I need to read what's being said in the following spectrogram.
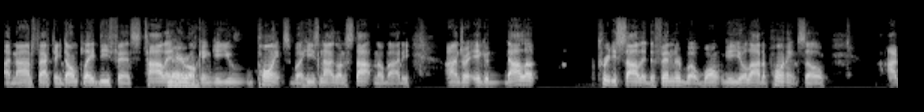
a non-factor. He don't play defense. Tyler man. Herro can give you points, but he's not going to stop nobody. Andre Iguodala, pretty solid defender, but won't give you a lot of points. So I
